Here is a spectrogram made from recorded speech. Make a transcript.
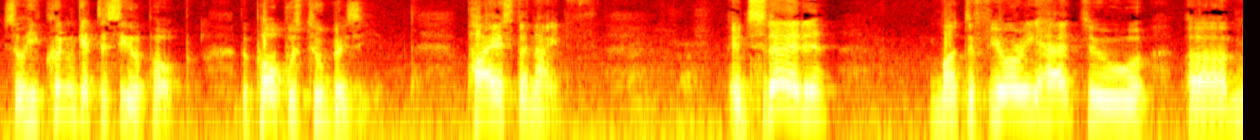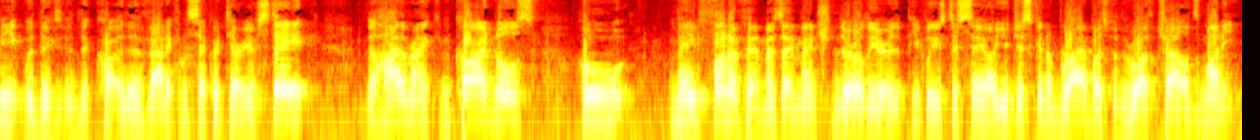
So he couldn't get to see the Pope. The Pope was too busy. Pius IX. Instead, Montefiore had to uh, meet with the, the, the Vatican Secretary of State, the high-ranking cardinals, who made fun of him, as I mentioned earlier. People used to say, "Oh, you're just going to bribe us with Rothschild's money,"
